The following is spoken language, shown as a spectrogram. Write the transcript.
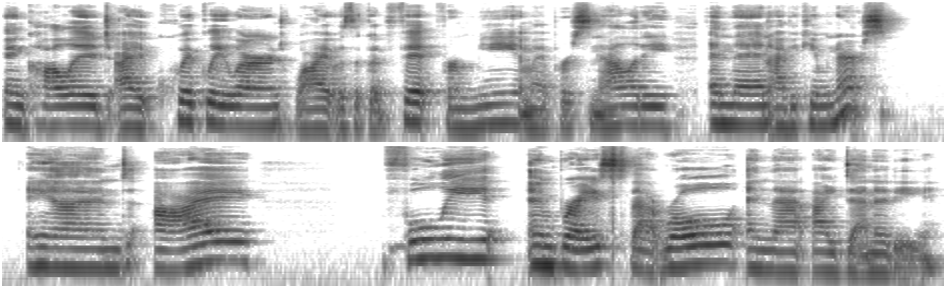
in college, I quickly learned why it was a good fit for me and my personality. And then I became a nurse. And I fully embraced that role and that identity.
